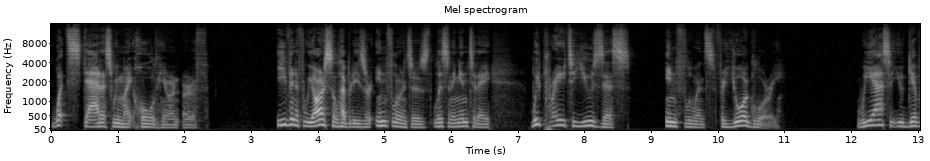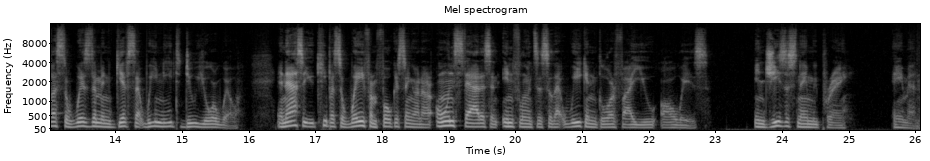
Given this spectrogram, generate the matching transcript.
what status we might hold here on earth. Even if we are celebrities or influencers listening in today, we pray to use this influence for your glory. We ask that you give us the wisdom and gifts that we need to do your will, and ask that you keep us away from focusing on our own status and influences so that we can glorify you always. In Jesus' name we pray. Amen.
